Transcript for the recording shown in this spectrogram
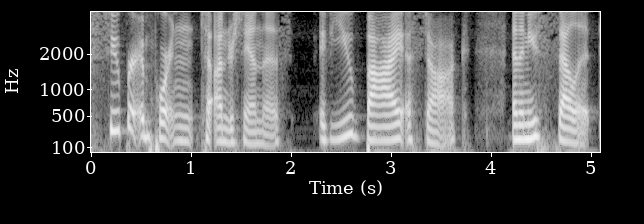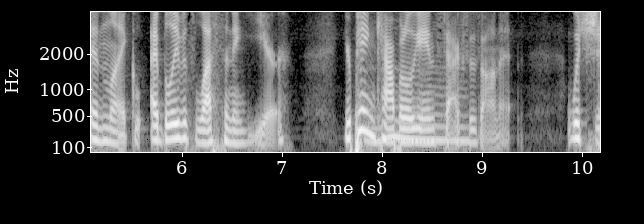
Super important to understand this. If you buy a stock and then you sell it in like I believe it's less than a year, you're paying capital gains mm. taxes on it, which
